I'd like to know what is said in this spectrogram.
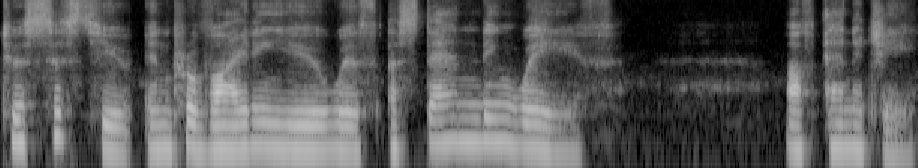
to assist you in providing you with a standing wave of energy.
